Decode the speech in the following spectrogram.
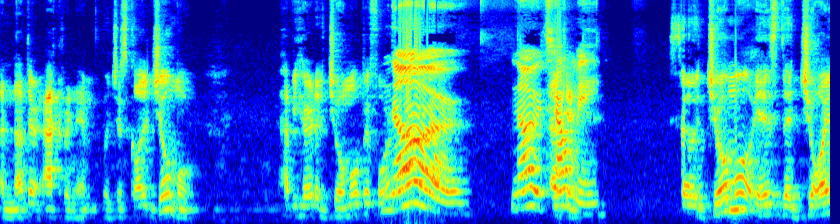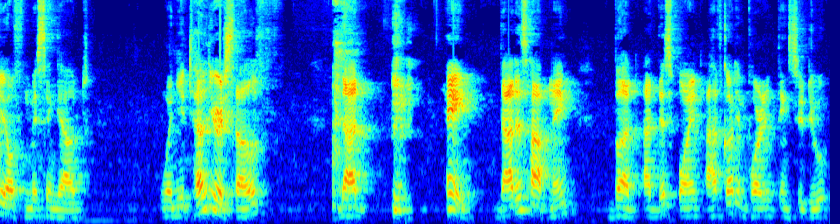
another acronym, which is called JOMO. Have you heard of JOMO before? No, no. Tell okay. me. So JOMO is the joy of missing out. When you tell yourself that, hey, that is happening but at this point i've got important things to do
